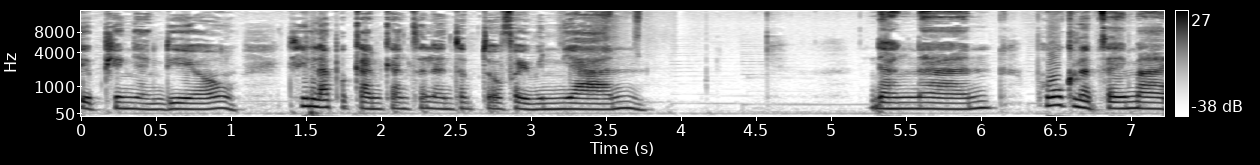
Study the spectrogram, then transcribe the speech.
ดิบเพียงอย่างเดียว ที่รับประกันการเจริญเติบโตฝ่ายวิญญาณ ดังนั้น ผู้กลับใจใหม่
